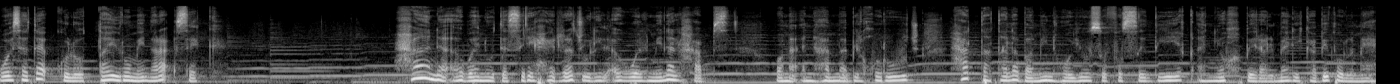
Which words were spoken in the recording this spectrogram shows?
وستأكل الطير من رأسك. حان أوان تسريح الرجل الأول من الحبس وما أن هم بالخروج حتى طلب منه يوسف الصديق أن يخبر الملك بظلمه.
